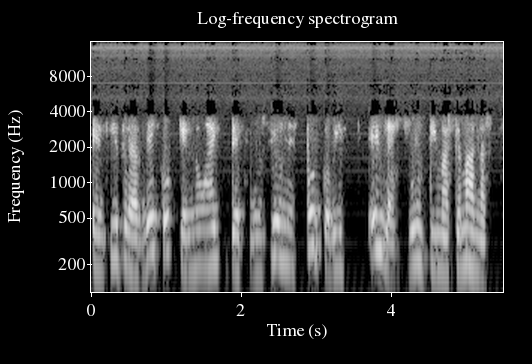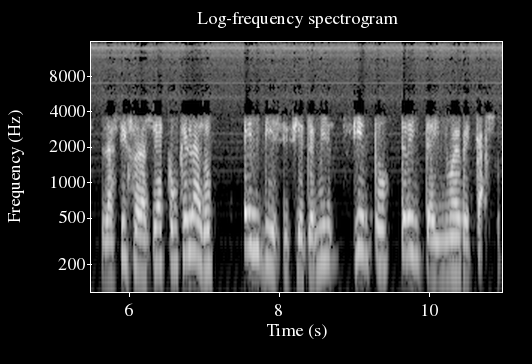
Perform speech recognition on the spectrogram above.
en cifras récord que no hay defunciones por COVID en las últimas semanas. La cifra se ha congelado en 17.139 casos.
